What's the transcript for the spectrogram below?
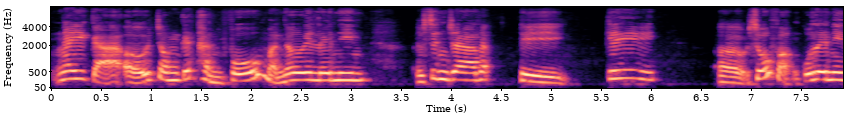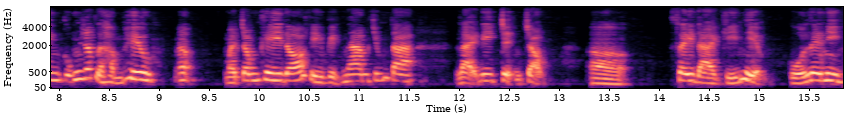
ngay cả ở trong cái thành phố mà nơi Lenin ờ, sinh ra đó thì cái uh, số phận của Lenin cũng rất là hầm hiu đó. mà trong khi đó thì Việt Nam chúng ta lại đi trịnh trọng uh, xây đài kỷ niệm của Lenin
